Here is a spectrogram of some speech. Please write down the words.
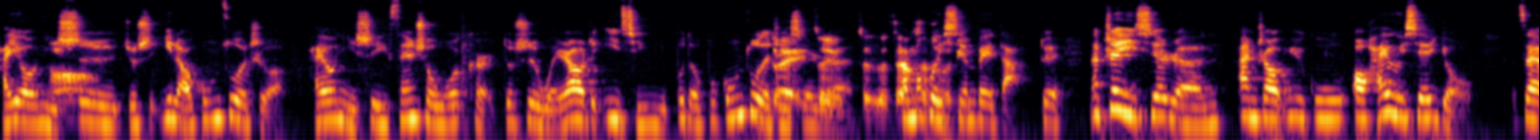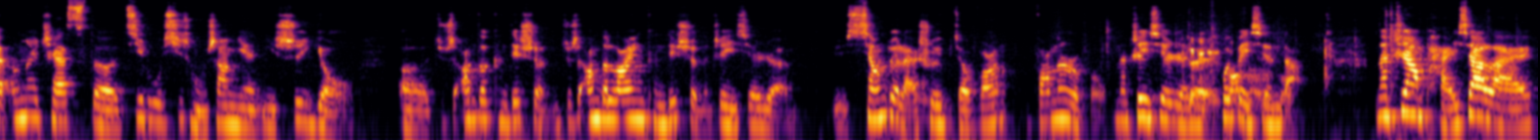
还有你是就是医疗工作者，哦、还有你是 essential worker，都是围绕着疫情你不得不工作的这些人，这个、他们会先被打。对，那这一些人按照预估，哦，还有一些有在 NHS 的记录系统上面，你是有呃，就是 under condition，就是 underlying condition 的这一些人，相对来说也比较 vulnerable，那这些人也会被先打。那这样排下来，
